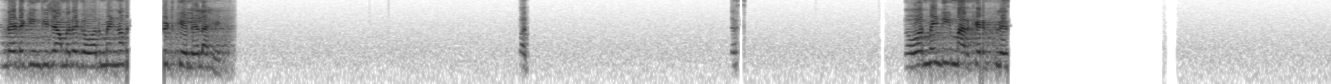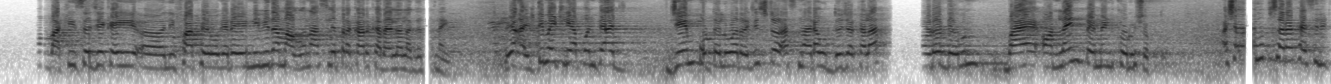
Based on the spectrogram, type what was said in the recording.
अंडरटेकिंग की ज्यामध्ये गव्हर्नमेंटनं केलेलं आहे. गव्हर्नमेंट ई मार्केट प्लेस बाकीचं जे काही लिफाफे वगैरे निविदा मागून असले प्रकार करायला लागत नाही म्हणजे अल्टिमेटली आपण त्या जेम पोर्टलवर रजिस्टर असणाऱ्या उद्योजकाला ऑर्डर देऊन बाय ऑनलाईन पेमेंट करू शकतो. अशा खूप साऱ्या फॅसिलिटी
